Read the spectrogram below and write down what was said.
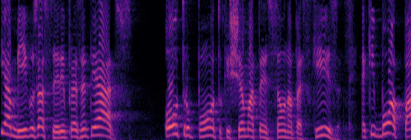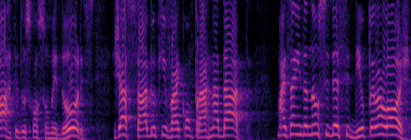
e amigos a serem presenteados. Outro ponto que chama atenção na pesquisa é que boa parte dos consumidores já sabe o que vai comprar na data, mas ainda não se decidiu pela loja.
